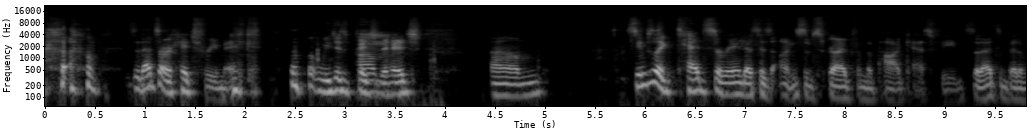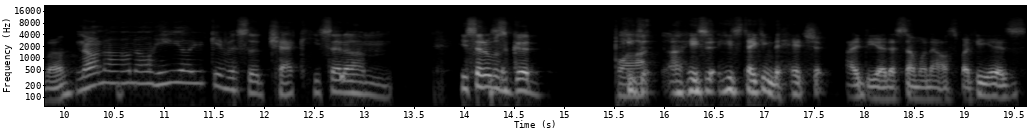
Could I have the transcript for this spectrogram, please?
so that's our Hitch remake. we just pitched the Um, Hitch. Um, seems like Ted Sarandos has unsubscribed from the podcast feed, so that's a bit of a No, no, no. He uh, gave us a check. He said, um, he said it was a good plot. he's uh, he's he's taking the Hitch idea to someone else, but he is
